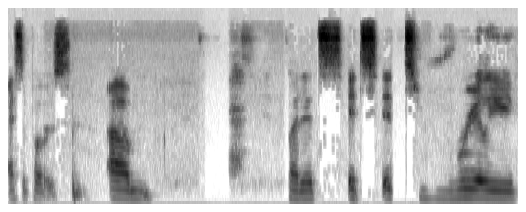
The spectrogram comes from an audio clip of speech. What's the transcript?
I suppose. Um, but it's it's it's really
